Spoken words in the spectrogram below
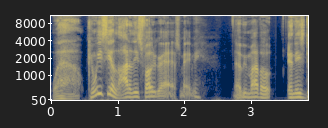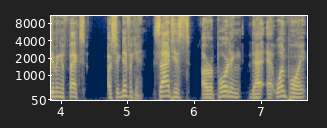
Wow. Can we see a lot of these photographs, maybe? That'd be my vote. And these dimming effects are significant. Scientists are reporting that at one point,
